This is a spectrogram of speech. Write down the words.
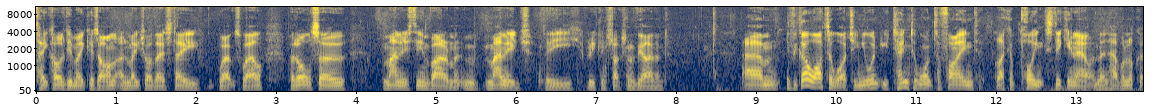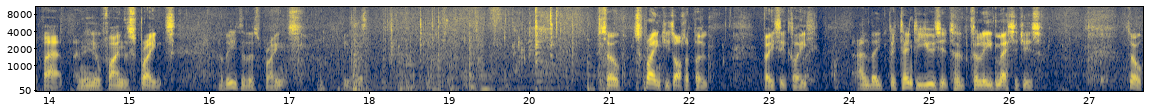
take holidaymakers on and make sure their stay works well, but also manage the environment, manage the reconstruction of the island. Um, if you go otter watching, you want you tend to want to find like a point sticking out and then have a look at that, and then you'll find the spraints Now these are the spraints. Here we go. So spraint is otter poo, basically, and they, they tend to use it to, to leave messages. So,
